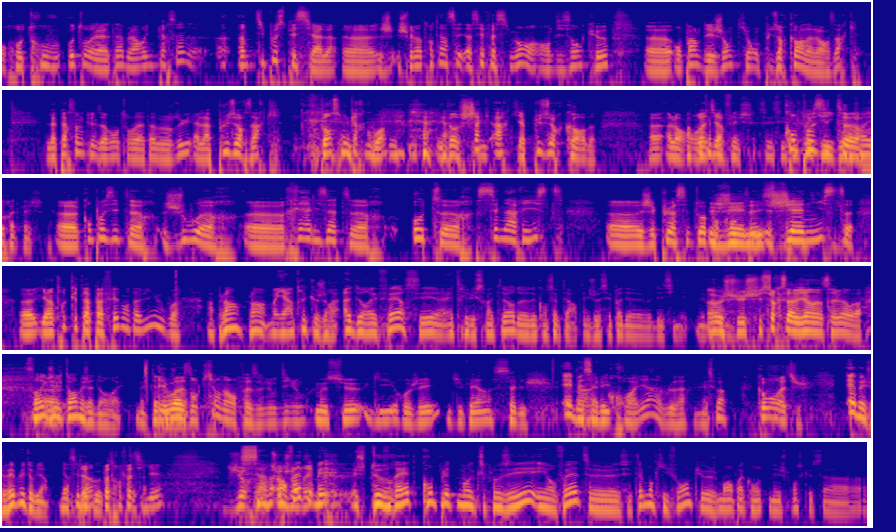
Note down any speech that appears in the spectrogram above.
on retrouve autour de la table alors une personne un, un petit peu spéciale. Euh, je, je vais l'introduire assez, assez facilement en, en disant que euh, on parle des gens qui ont plusieurs cordes à leurs arcs. La personne que nous avons autour de la table aujourd'hui, elle a plusieurs arcs dans son carquois. et dans chaque arc, il y a plusieurs cordes. Euh, alors, Par on va contre, dire qui- qui compositeur. flèche. compositeur, joueur, réalisateur, auteur, scénariste. Euh, J'ai plus assez de toi pour compter. Géaniste. Géaniste. Euh, Il y a un truc que t'as pas fait dans ta vie ou pas Ah, plein, plein. Il y a un truc que j'aurais adoré faire, c'est être illustrateur de, de concept art. Et je sais pas dessiner. Mais Ah, je, suis, je suis sûr que ça, vient, ça viendra. faudrait que j'ai euh, le temps, mais j'adorerais. Et jour. donc qui on a en face de nous? Dis-nous. Monsieur Guy Roger Duvert, salut. Eh ben salut, Incroyable. n'est-ce pas? Comment vas-tu? Eh ben je vais plutôt bien. Merci Bien? beaucoup. Pas trop fatigué? Ça va- en fait, mais je devrais être complètement explosé et en fait, euh, c'est tellement kiffant que je m'en rends pas compte. Mais je pense que ça,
